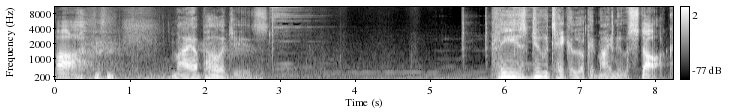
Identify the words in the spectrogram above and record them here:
Ah, my apologies. Please do take a look at my new stock.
